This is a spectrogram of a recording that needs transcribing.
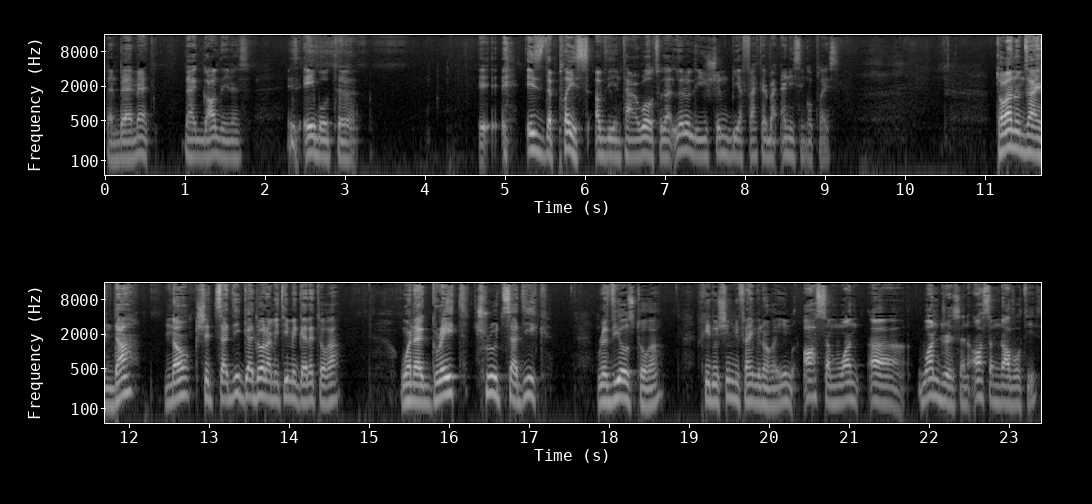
then be'emet, that godliness is able to is the place of the entire world, so that literally you shouldn't be affected by any single place. Torah nun da no kshetzadik gadol amiti megale Torah when a great true tzaddik reveals Torah chidushim niflaim v'noraim, awesome, one, uh, wondrous and awesome novelties.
